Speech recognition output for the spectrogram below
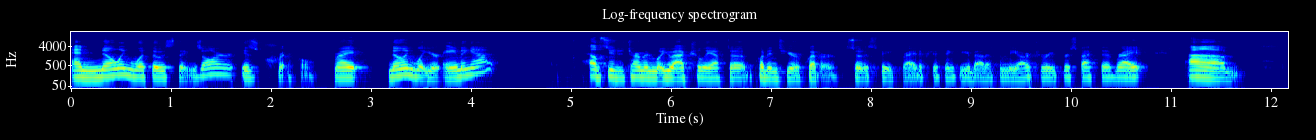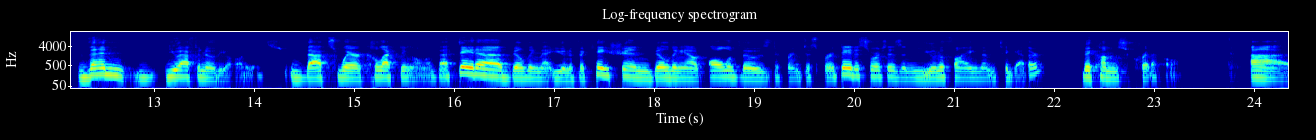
And knowing what those things are is critical, right? Knowing what you're aiming at helps you determine what you actually have to put into your quiver, so to speak, right? If you're thinking about it from the archery perspective, right? Um, then you have to know the audience. That's where collecting all of that data, building that unification, building out all of those different disparate data sources and unifying them together becomes critical. Uh,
